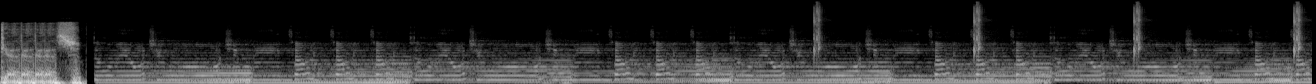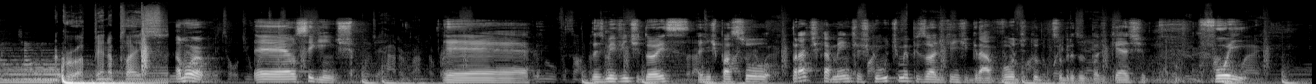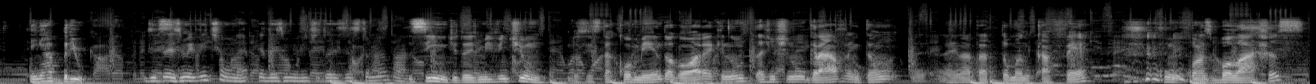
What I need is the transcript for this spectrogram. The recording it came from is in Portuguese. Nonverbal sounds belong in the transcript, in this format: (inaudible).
Podcast. Grew up in a place. Amor, é o seguinte. É. 2022, a gente passou praticamente, acho que o último episódio que a gente gravou de tudo sobre tudo podcast foi em abril. De 2021, né? Porque 2022 nós estamos agora. Sim, de 2021. Você está comendo agora, é que não, a gente não grava, então a Renata tá tomando café com, com as bolachas.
